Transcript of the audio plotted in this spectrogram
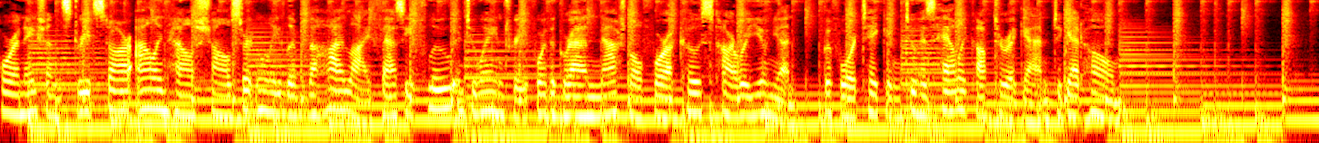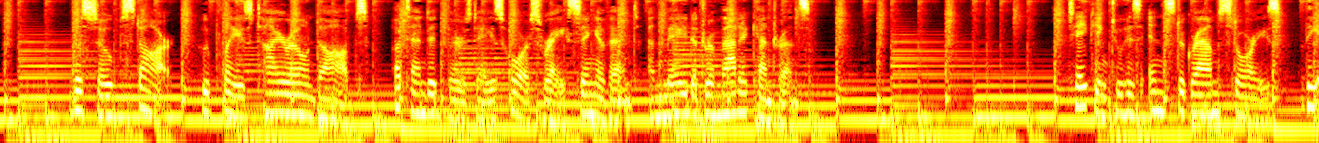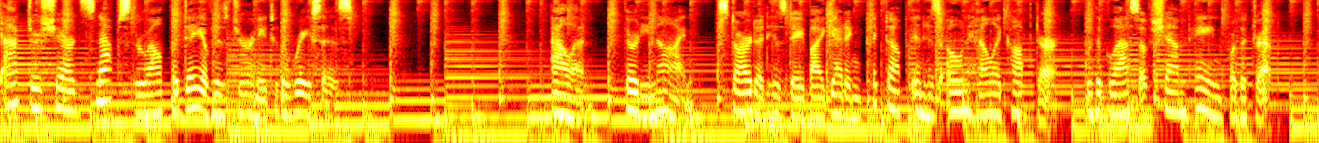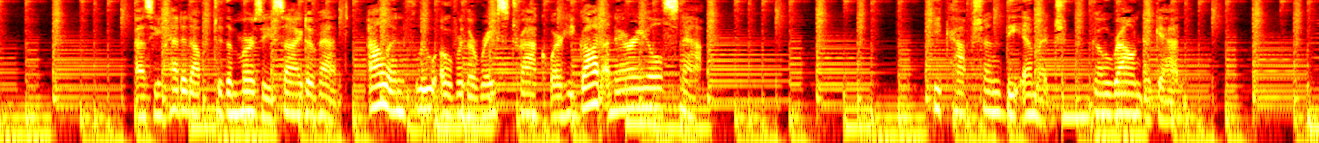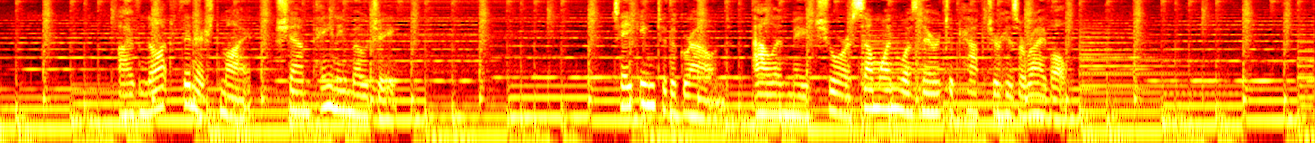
Coronation Street star Alan Halsall certainly lived the high life as he flew into Aintree for the Grand National for a co-star reunion, before taking to his helicopter again to get home. The soap star, who plays Tyrone Dobbs, attended Thursday's horse racing event and made a dramatic entrance. Taking to his Instagram stories, the actor shared snaps throughout the day of his journey to the races. Alan, 39, started his day by getting picked up in his own helicopter, with a glass of champagne for the trip. As he headed up to the Merseyside event, Alan flew over the racetrack where he got an aerial snap. He captioned the image, go round again. I've not finished my champagne emoji. Taking to the ground, Alan made sure someone was there to capture his arrival.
